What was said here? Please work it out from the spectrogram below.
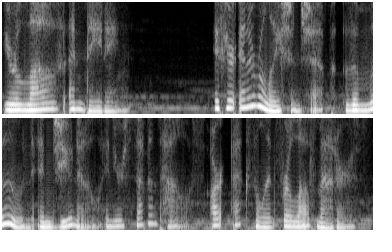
Your love and dating. If you're in a relationship, the moon and Juno in your seventh house are excellent for love matters.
